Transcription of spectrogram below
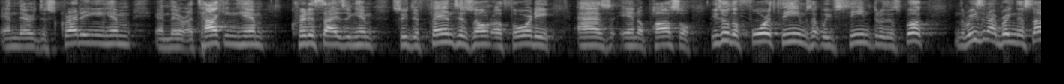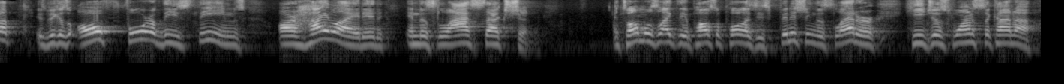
and they're discrediting him, and they're attacking him, criticizing him. So he defends his own authority as an apostle. These are the four themes that we've seen through this book. And the reason I bring this up is because all four of these themes are highlighted in this last section. It's almost like the Apostle Paul, as he's finishing this letter, he just wants to kind of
